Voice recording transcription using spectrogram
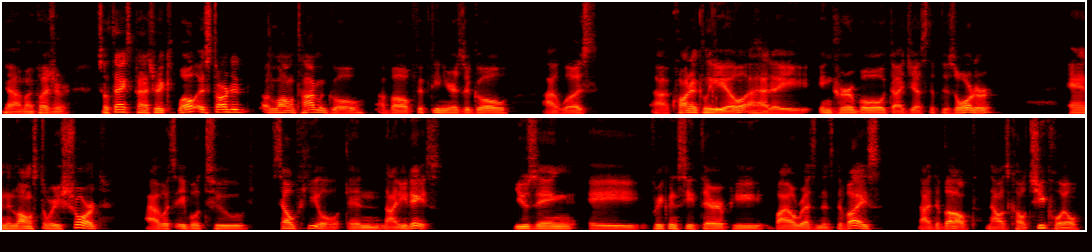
Yeah, my pleasure. So thanks, Patrick. Well, it started a long time ago. About 15 years ago, I was uh, chronically ill. I had a incurable digestive disorder, and in long story short, I was able to self heal in 90 days using a frequency therapy bioresonance device that I developed. Now it's called Qi Coil.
